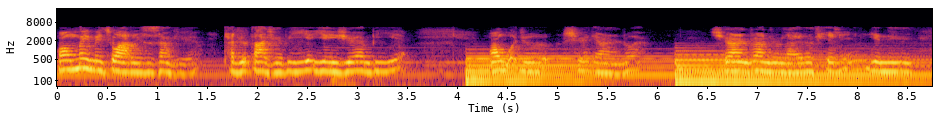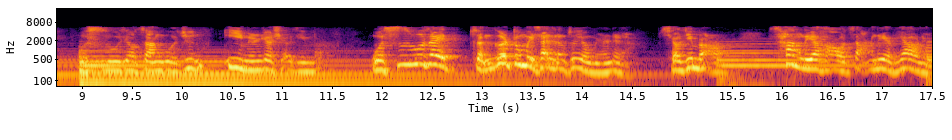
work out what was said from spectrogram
完我妹妹抓的是上学，她就大学毕业，音乐学院毕业。完我就学的二人转，学二人转就来到铁岭，因为我师傅叫张国俊，艺名叫小金宝。我师傅在整个东北三省最有名的了，小金宝，唱的也好，长得也漂亮。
